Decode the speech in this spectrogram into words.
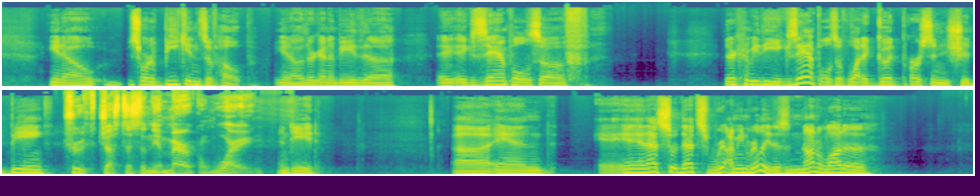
you know, sort of beacons of hope. You know, they're going to be the examples of they're going to be the examples of what a good person should be. Truth, justice, and the American way. Indeed. Uh, and and that's that's re- I mean, really, there's not a lot of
